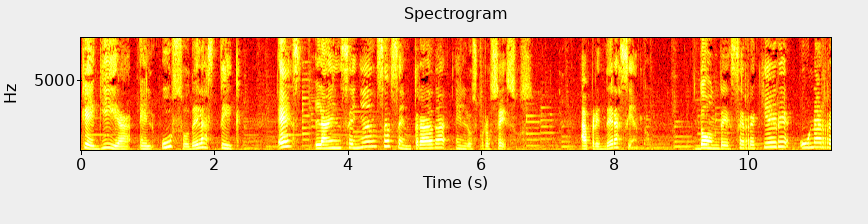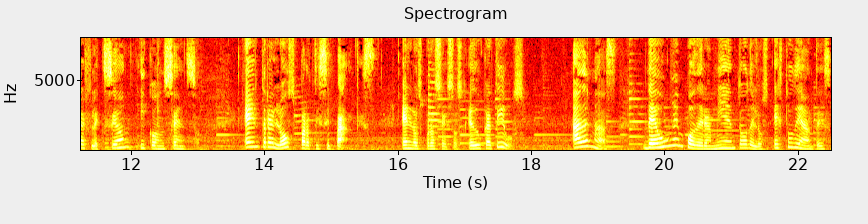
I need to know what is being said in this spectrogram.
que guía el uso de las TIC es la enseñanza centrada en los procesos, aprender haciendo donde se requiere una reflexión y consenso entre los participantes en los procesos educativos. Además, de un empoderamiento de los estudiantes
